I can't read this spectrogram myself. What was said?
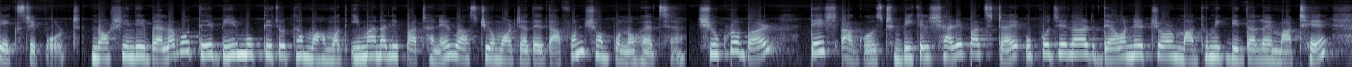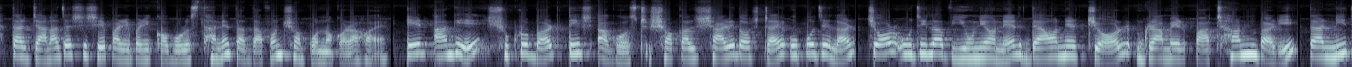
টেক্সট রিপোর্ট। নরসিংদীর বেলাপোতে বীর মুক্তিযোদ্ধা মোহাম্মদ ইমান আলী পাঠানের রাষ্ট্রীয় মর্যাদায় দাফন সম্পন্ন হয়েছে। শুক্রবার তেইশ আগস্ট বিকেল সাড়ে পাঁচটায় উপজেলার দেওয়ানের চর মাধ্যমিক বিদ্যালয় মাঠে তার জানাজা শেষে পারিবারিক কবরস্থানে তার দাফন সম্পন্ন করা হয়। এর আগে শুক্রবার তেইশ আগস্ট সকাল সাড়ে দশটায় উপজেলার চর উজিলা ইউনিয়নের দেওয়ানের চর গ্রামের পাঠান বাড়ি তার নিজ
